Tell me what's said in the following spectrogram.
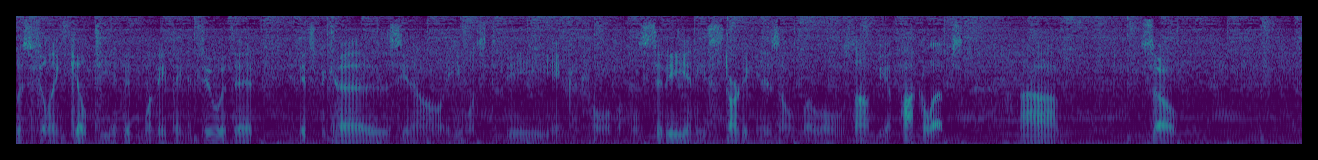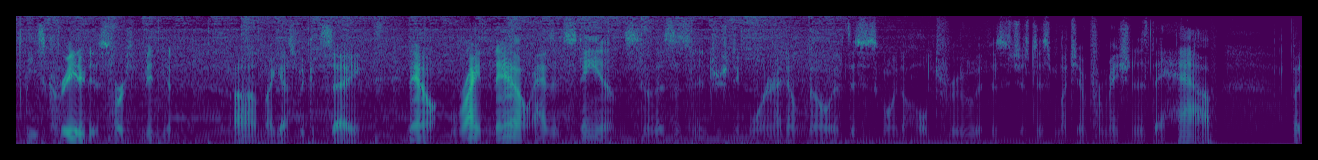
was feeling guilty and didn't want anything to do with it. It's because, you know, he wants to be in control of the whole city and he's starting his own little zombie apocalypse. Um, so he's created his first minion, um, I guess we could say. Now, right now, as it stands, so this is an interesting one, and I don't know if this is going to hold true, if this is just as much information as they have, but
